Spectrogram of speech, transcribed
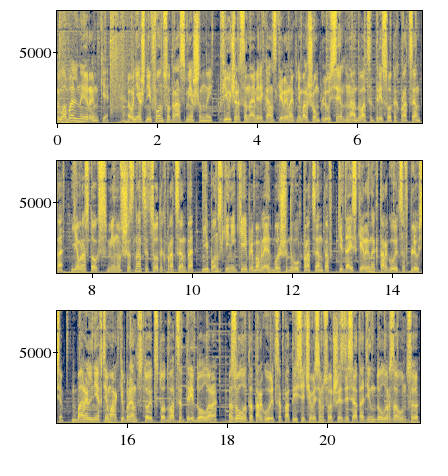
Глобальные рынки. Внешний фон с утра смешанный. Фьючерсы на американский рынок в небольшом плюсе на 23%, Евростокс минус 16%, японский Никей прибавляет больше 2%, китайский рынок торгуется в плюсе. Баррель нефти марки Brent стоит 123 доллара, золото торгуется по 1861 доллар за унцию,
